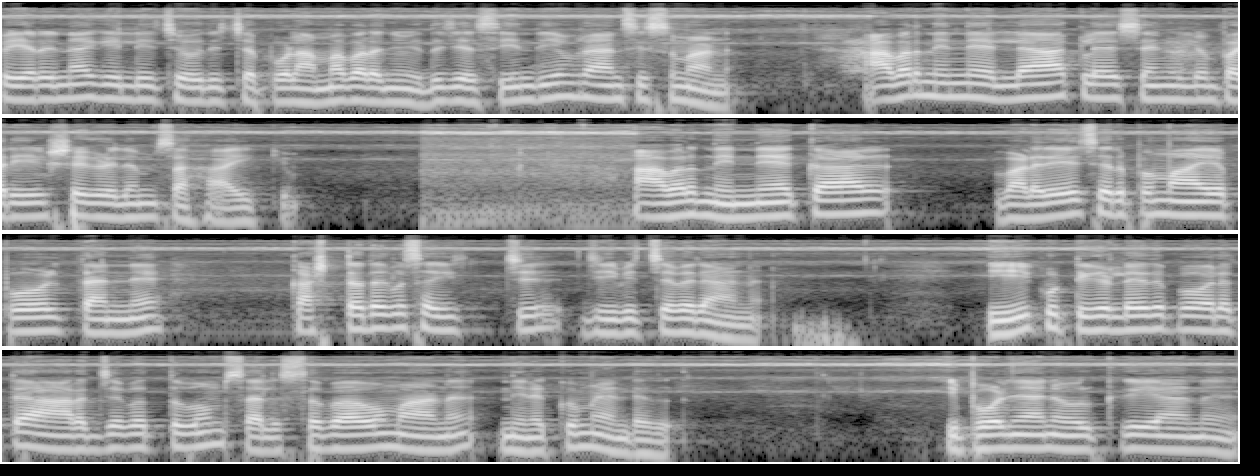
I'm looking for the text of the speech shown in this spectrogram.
പേറിന ഗെല്ലി ചോദിച്ചപ്പോൾ അമ്മ പറഞ്ഞു ഇത് ജസീന്തിയും ഫ്രാൻസിസുമാണ്. അവർ നിന്നെ എല്ലാ ക്ലേശങ്ങളിലും പരീക്ഷകളിലും സഹായിക്കും. അവർ നിന്നേക്കാൾ വളരെ ചെറുപ്പമായപ്പോൾ തന്നെ കഷ്ടതകൾ സഹിച്ച് ജീവിച്ചവരാണ്. ഈ കുട്ടികളുടേത് പോലത്തെ ആർജവത്വവും സൽസ്വഭാവവുമാണ് നിനക്കും വേണ്ടത്. ഇപ്പോൾ ഞാൻ ഓർക്കുകയാണ്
